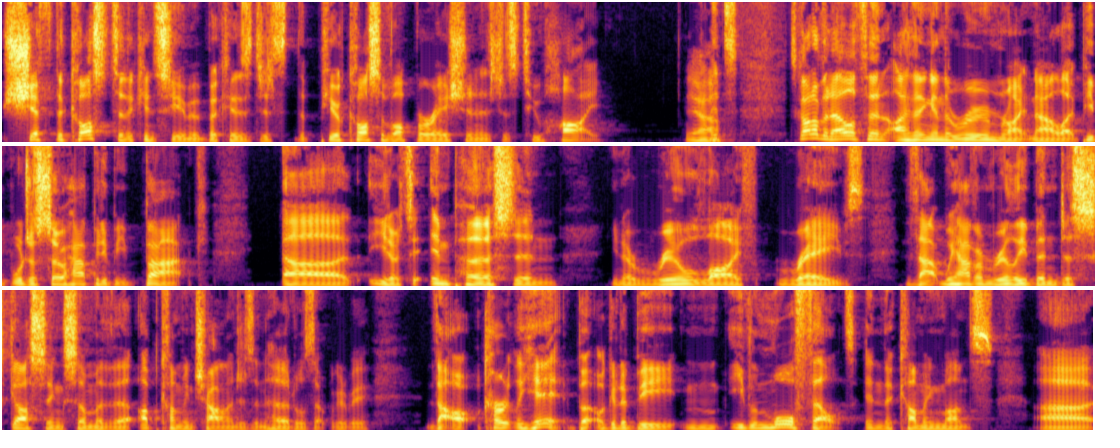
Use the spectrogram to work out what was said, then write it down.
shift the cost to the consumer because just the pure cost of operation is just too high. Yeah. It's it's kind of an elephant, I think, in the room right now. Like people are just so happy to be back, uh, you know, to in person, you know, real life raves that we haven't really been discussing some of the upcoming challenges and hurdles that we're going to be that are currently here, but are going to be even more felt in the coming months uh,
